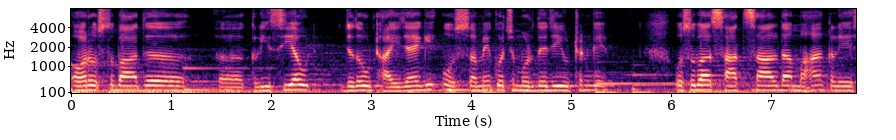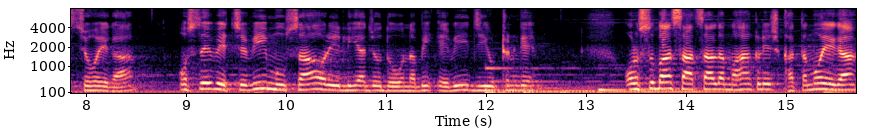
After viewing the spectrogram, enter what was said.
ਔਰ ਉਸ ਤੋਂ ਬਾਅਦ ਕਲੀਸੀਆ ਜਦੋਂ ਉਠਾਈ ਜਾਏਗੀ, ਉਸ ਸਮੇਂ ਕੁਝ ਮੁਰਦੇ ਜੀ ਉੱਠਣਗੇ। ਉਸ ਤੋਂ ਬਾਅਦ 7 ਸਾਲ ਦਾ ਮਹਾਕਲੇਸ਼ ਚ ਹੋਏਗਾ, ਉਸ ਦੇ ਵਿੱਚ ਵੀ ਮੂਸਾ ਔਰ ਏਲੀਆ ਜੋ ਦੋ ਨਬੀ, ਇਹ ਵੀ ਜੀ ਉੱਠਣਗੇ। ਔਰ ਉਸ ਤੋਂ ਬਾਅਦ 7 ਸਾਲ ਦਾ ਮਹਾਕਲੇਸ਼ ਖਤਮ ਹੋਏਗਾ।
